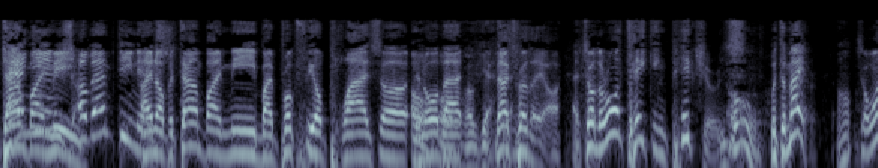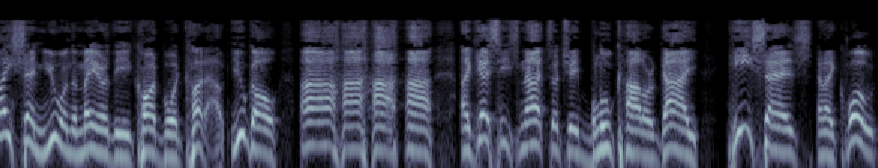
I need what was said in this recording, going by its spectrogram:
down by me. Canyons of emptiness. I know, but down by me, by Brookfield Plaza and Oh, all oh, that, oh, yeah. that's where they are. So they're all taking pictures Oh. with the mayor. So I send you and the mayor the cardboard cutout. You go, ah, ha, ha, ha. I guess he's not such a blue collar guy. He says, and I quote,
